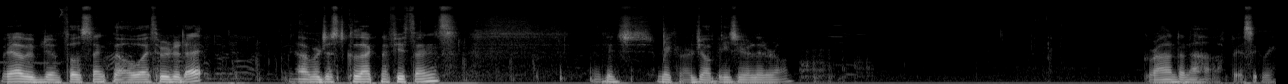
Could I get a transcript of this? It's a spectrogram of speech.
But yeah, we've been doing full sync the whole way through today. Now we're just collecting a few things. Making, making our job easier later on. Grand and a half, basically.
